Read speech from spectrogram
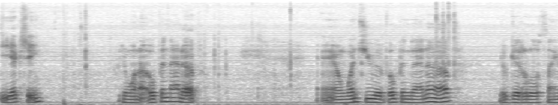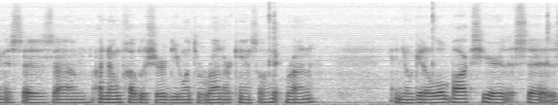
exe you want to open that up. And once you have opened that up you'll get a little thing that says um, unknown publisher. Do you want to run or cancel? Hit run and you'll get a little box here that says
